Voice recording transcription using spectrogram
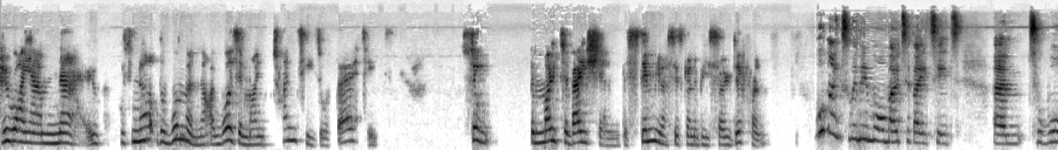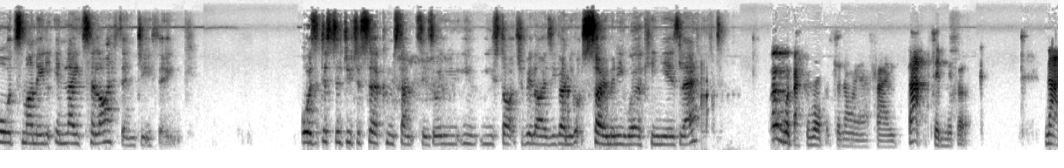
who I am now was not the woman that I was in my 20s or 30s. So the motivation, the stimulus is going to be so different. What makes women more motivated um, towards money in later life then, do you think? Or is it just due to circumstances when you, you, you start to realise you've only got so many working years left? Well, Rebecca Robertson IFA, that's in the book. Now,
